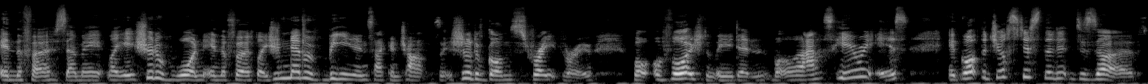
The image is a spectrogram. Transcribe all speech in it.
in the first semi. Like, it should have won in the first place. It should never have been in second chance. It should have gone straight through. But unfortunately, it didn't. But alas, here it is. It got the justice that it deserved.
